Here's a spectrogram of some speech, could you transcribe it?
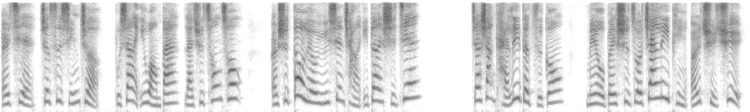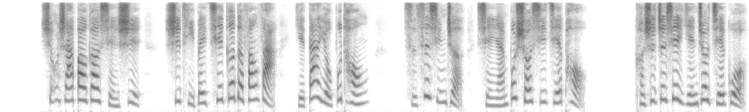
而且这次行者不像以往般来去匆匆。而是逗留于现场一段时间，加上凯莉的子宫没有被视作战利品而取去，凶杀报告显示，尸体被切割的方法也大有不同。此次行者显然不熟悉解剖。可是这些研究结果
